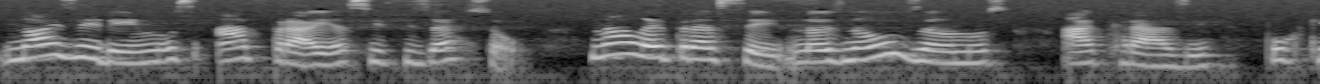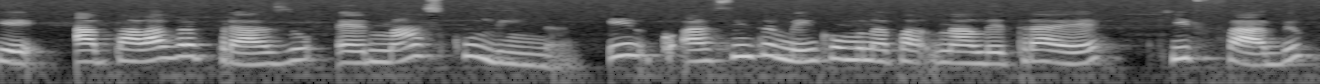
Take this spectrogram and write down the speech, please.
Nós iremos à praia se fizer sol. Na letra C, nós não usamos a crase, porque a palavra prazo é masculina. E assim também como na, na letra E, que Fábio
